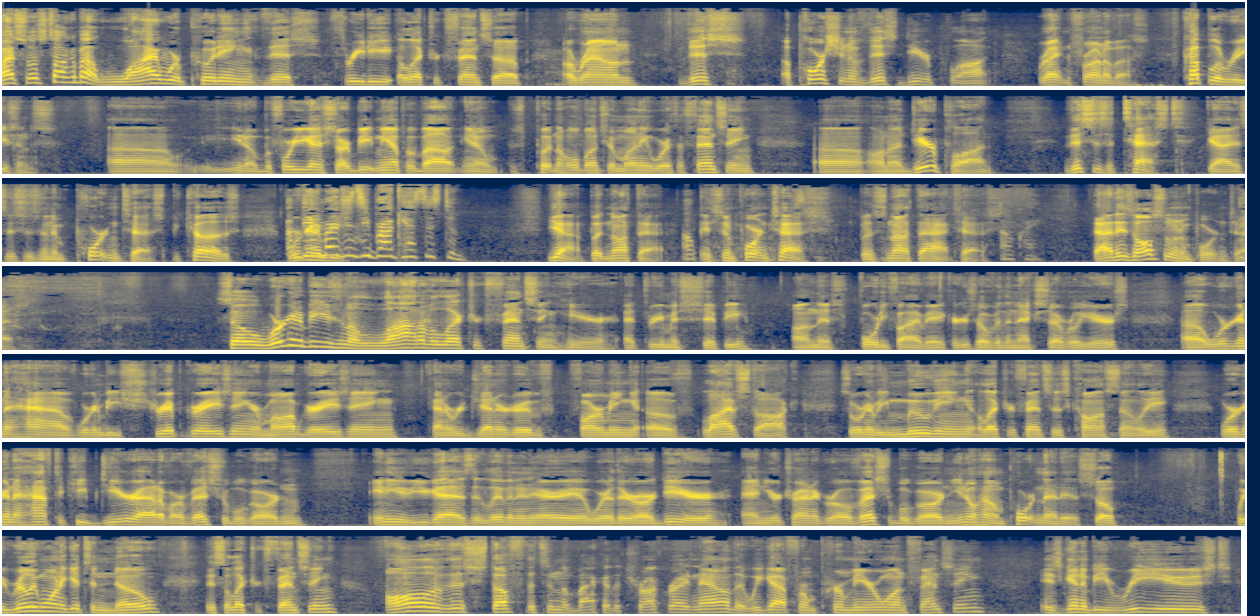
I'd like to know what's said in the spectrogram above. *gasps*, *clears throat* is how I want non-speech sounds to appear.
All right, so let's talk about why we're putting this 3D electric fence up around this, a portion of this deer plot right in front of us. A couple of reasons. Uh, you know, before you guys start beating me up about, you know, just putting a whole bunch of money worth of fencing uh, on a deer plot, this is a test, guys. This is an important test because we're Of the going to be, emergency broadcast system. yeah, but not that. Okay. It's an important test, but it's not that test. Okay. That is also an important test. So we're going to be using a lot of electric fencing here at 3 Mississippi on this 45 acres over the next several years. Uh, we're going to have, we're going to be strip grazing or mob grazing, kind of regenerative farming of livestock. So we're going to be moving electric fences constantly. We're going to have to keep deer out of our vegetable garden. Any of you guys that live in an area where there are deer and you're trying to grow a vegetable garden, you know how important that is. So we really want to get to know this electric fencing. All of this stuff that's in the back of the truck right now that we got from Premier One Fencing is going to be reused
